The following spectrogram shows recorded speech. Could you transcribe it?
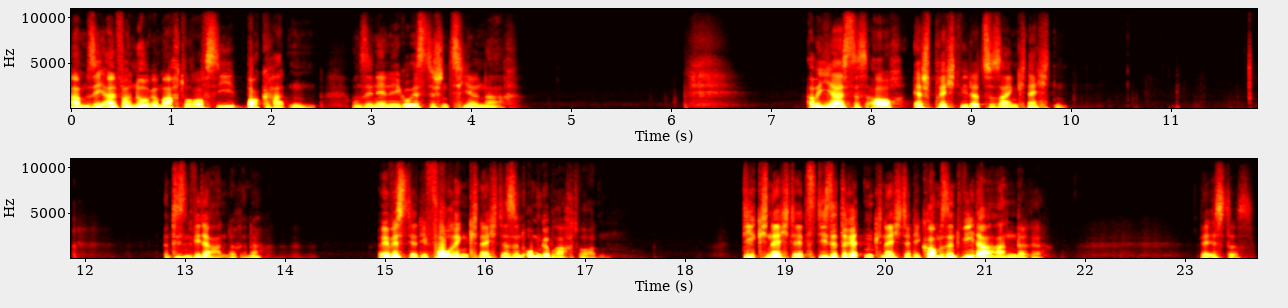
haben sie einfach nur gemacht, worauf sie Bock hatten und sind ihren egoistischen Zielen nach. Aber hier heißt es auch, er spricht wieder zu seinen Knechten. Und die sind wieder andere, ne? Ihr wisst ja, die vorigen Knechte sind umgebracht worden. Die Knechte, jetzt diese dritten Knechte, die kommen, sind wieder andere. Wer ist das?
